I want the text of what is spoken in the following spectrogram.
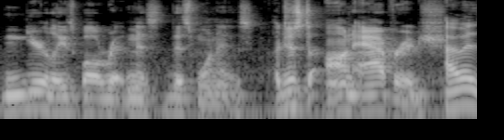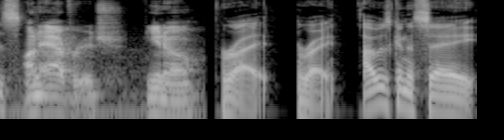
nearly as well written as this one is. Just on average, I was on average, you know. right, right. I was gonna say,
